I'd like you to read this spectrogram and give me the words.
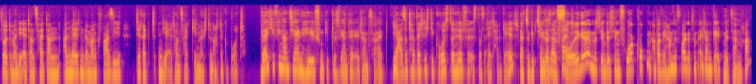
sollte man die Elternzeit dann anmelden, wenn man quasi direkt in die Elternzeit gehen möchte nach der Geburt. Welche finanziellen Hilfen gibt es während der Elternzeit? Ja, also tatsächlich die größte Hilfe ist das Elterngeld. Dazu gibt es, wie gesagt, eine Zeit. Folge. Müsst ihr ein bisschen vorgucken, aber wir haben eine Folge zum Elterngeld mit Sandra.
